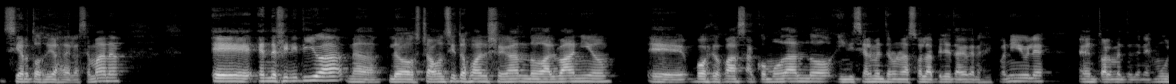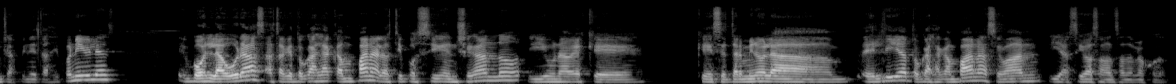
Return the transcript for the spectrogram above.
ciertos días de la semana. En definitiva, nada, los chaboncitos van llegando al baño, vos los vas acomodando inicialmente en una sola pileta que tenés disponible, eventualmente tenés muchas piletas disponibles. Vos laburás hasta que tocas la campana, los tipos siguen llegando y una vez que, que se terminó la, el día, tocas la campana, se van y así vas avanzando en el juego.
